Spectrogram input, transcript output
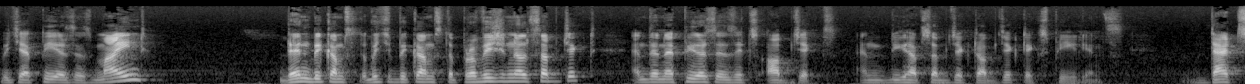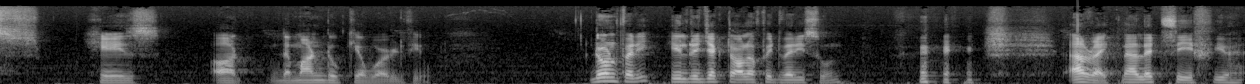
which appears as mind, then becomes which becomes the provisional subject, and then appears as its objects, and you have subject-object experience. That's his or the Mandukya worldview. Don't worry, he'll reject all of it very soon. all right, now let's see if you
